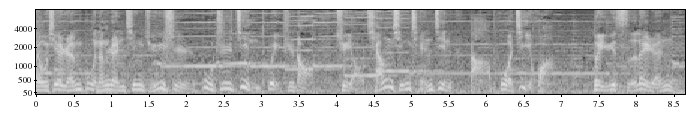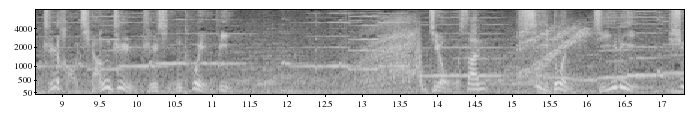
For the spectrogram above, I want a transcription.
有些人不能认清局势，不知进退之道，却要强行前进，打破计划。对于此类人，只好强制执行退避。九三，细钝，吉利，续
